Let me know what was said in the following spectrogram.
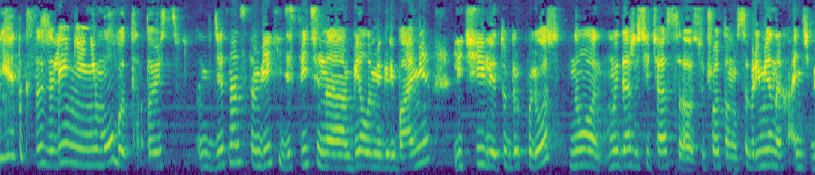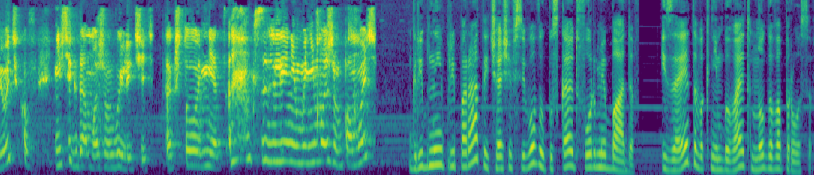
Нет, к сожалению, не могут. То есть в XIX веке действительно белыми грибами лечили туберкулез, но мы даже сейчас э, с учетом современных антибиотиков не всегда можем вылечить. Так что нет, к сожалению, мы не можем помочь. Грибные препараты чаще всего выпускают в форме БАДов. Из-за этого к ним бывает много вопросов.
